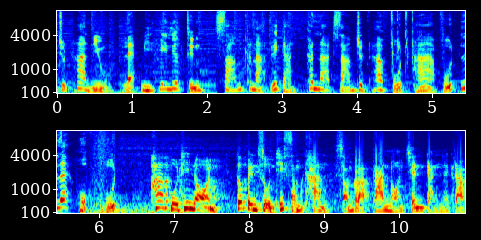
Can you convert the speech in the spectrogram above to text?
2.5 นิ้ว และมีให้เลือกถึง 3 ขนาดด้วยกัน ขนาด 3.5 ฟุต5 ฟุต และ 6 ฟุตผ้าปูที่นอนก็เป็นส่วนที่สำคัญสำหรับการนอนเช่นกันนะครับ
